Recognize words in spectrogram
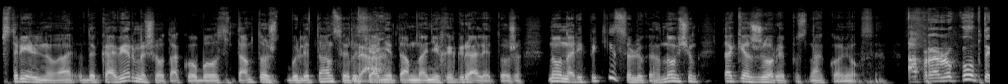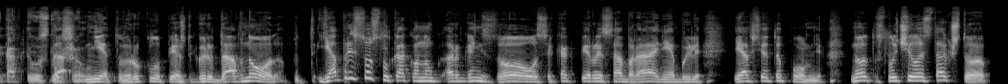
в Стрельную, а ДК Вермишева такого было. Там тоже были танцы, Да. россияне там на них играли тоже. Ну, на репетицию, ну, в общем, так я с Жорой познакомился. А про рок-клуб ты как ты Да, услышал? нет, ну, рок-клуб, я же говорю, давно. Я присутствовал, как он организовывался, как первые собрания были. Я все это помню. Но случилось так, что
